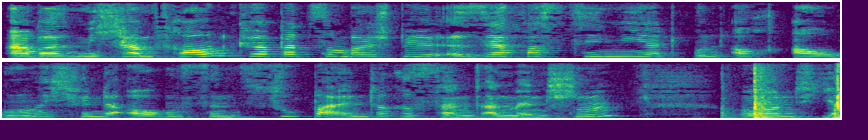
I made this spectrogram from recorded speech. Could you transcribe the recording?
Aber mich haben Frauenkörper zum Beispiel äh, sehr fasziniert und auch Augen. Ich finde Augen sind super interessant an Menschen. Und ja,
